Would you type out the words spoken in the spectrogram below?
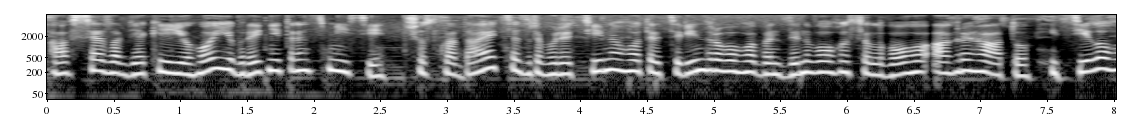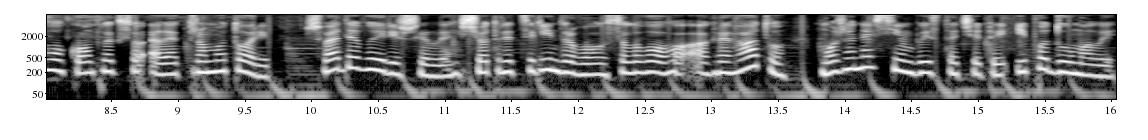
а все завдяки його гібридній трансмісії, що складається з революційного трициліндрового бензинового силового агрегату і цілого комплексу електромоторів. Шведи вирішили, що трициліндрового силового агрегату може не всім вистачити, і подумали:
